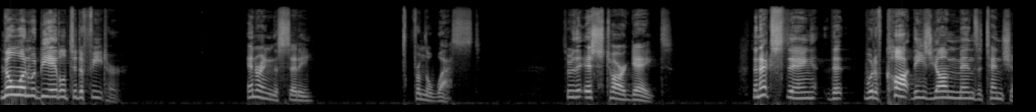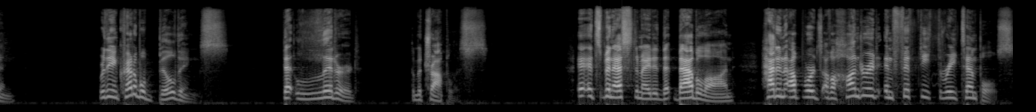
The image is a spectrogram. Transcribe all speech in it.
No one would be able to defeat her. Entering the city from the west through the Ishtar gate, the next thing that would have caught these young men's attention were the incredible buildings that littered the metropolis. It's been estimated that Babylon had an upwards of 153 temples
